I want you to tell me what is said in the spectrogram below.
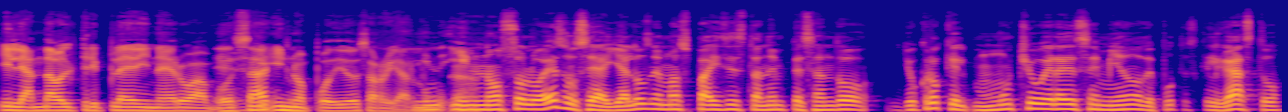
y le han dado el triple de dinero a Boeing y no ha podido desarrollar nunca. Y, no solo eso, o sea, ya los demás países están empezando, yo creo que mucho era ese miedo de puta, es que el gasto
